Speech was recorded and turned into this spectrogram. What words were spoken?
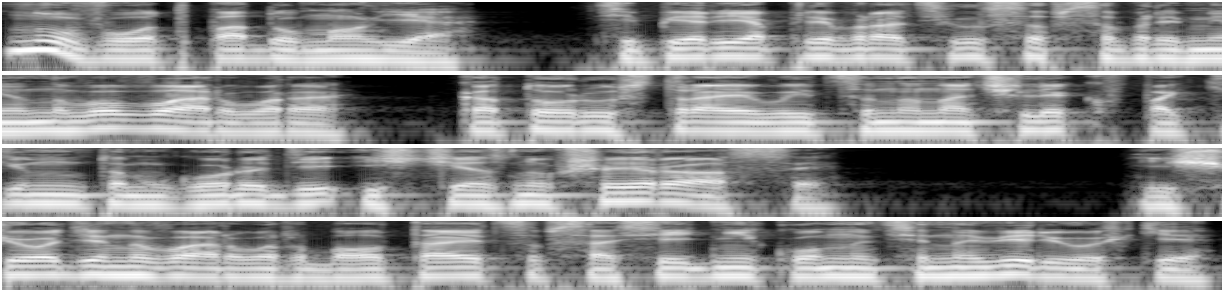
«Ну вот», – подумал я, – «теперь я превратился в современного варвара, который устраивается на ночлег в покинутом городе исчезнувшей расы. Еще один варвар болтается в соседней комнате на веревке,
